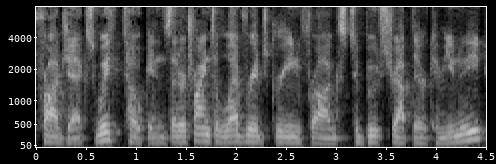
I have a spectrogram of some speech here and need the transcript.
projects with tokens that are trying to leverage green frogs to bootstrap their community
